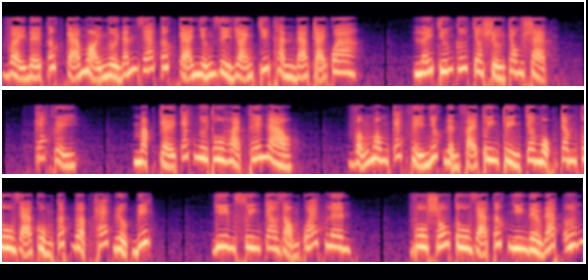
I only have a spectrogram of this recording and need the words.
vậy để tất cả mọi người đánh giá tất cả những gì Doãn Chí Thành đã trải qua. Lấy chứng cứ cho sự trong sạch. Các vị, mặc kệ các ngươi thu hoạch thế nào, vẫn mong các vị nhất định phải tuyên truyền cho 100 tu giả cùng cấp bậc khác được biết. Diêm xuyên cao giọng quát lên. Vô số tu giả tất nhiên đều đáp ứng.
